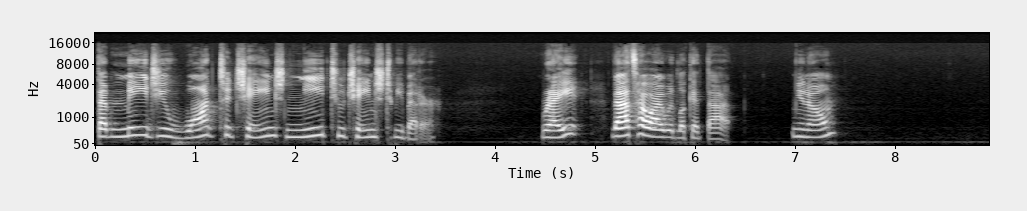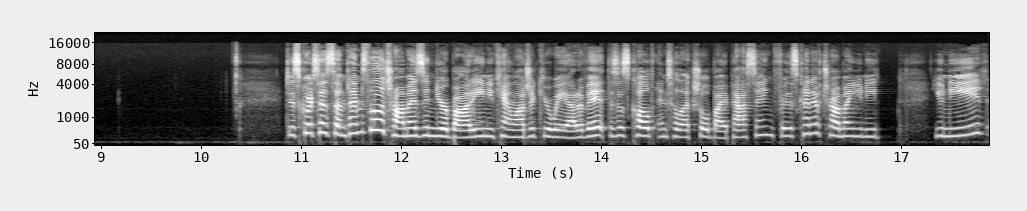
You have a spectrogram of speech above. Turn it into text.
that made you want to change, need to change to be better, right? That's how I would look at that, you know? Discord says sometimes the trauma is in your body and you can't logic your way out of it. This is called intellectual bypassing. For this kind of trauma, you need you need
